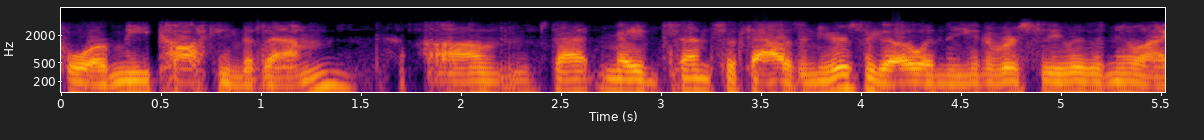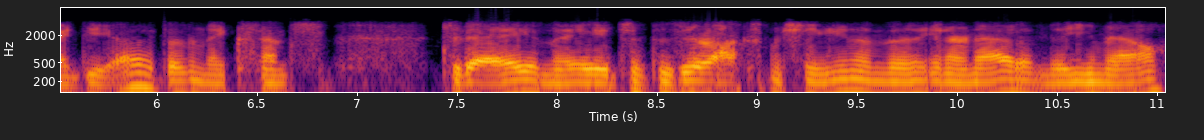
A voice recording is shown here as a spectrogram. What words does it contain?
for me talking to them. Um, that made sense a thousand years ago when the university was a new idea. It doesn't make sense today in the age of the Xerox machine and the internet and the email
